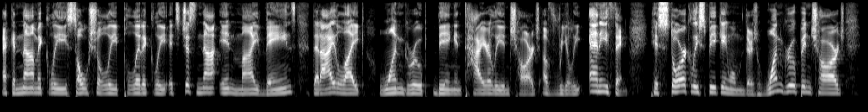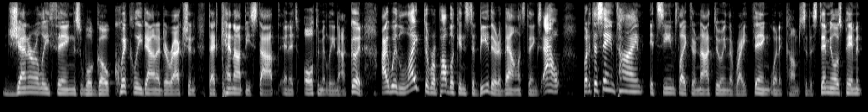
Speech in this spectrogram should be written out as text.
economically, socially, politically. It's just not in my veins that I like one group being entirely in charge of really anything. Historically speaking, when there's one group in charge, generally things will go quickly down a direction that cannot be stopped, and it's ultimately not good. I would like the Republicans to be there to balance things out, but at the same time, it seems like they're not doing the right thing when it comes to the stimulus payment.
